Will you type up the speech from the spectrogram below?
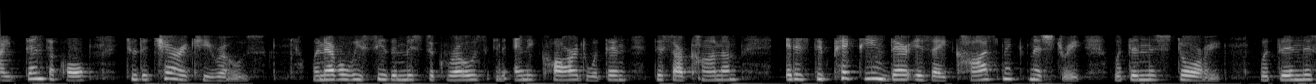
identical to the Cherokee rose. Whenever we see the mystic rose in any card within this arcanum, it is depicting there is a cosmic mystery within this story, within this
